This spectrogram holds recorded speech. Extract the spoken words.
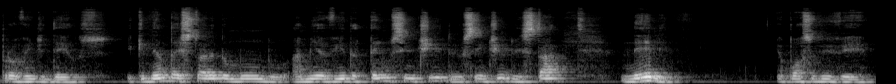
provém de Deus e que dentro da história do mundo a minha vida tem um sentido e o sentido está nele, eu posso viver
